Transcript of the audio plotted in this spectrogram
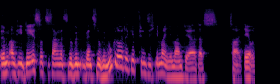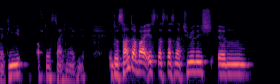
Ähm, aber die Idee ist sozusagen, wenn es nur, nur genug Leute gibt, findet sich immer jemand, der das, der oder die auf das Zeichen reagiert. Interessant dabei ist, dass das natürlich ähm,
